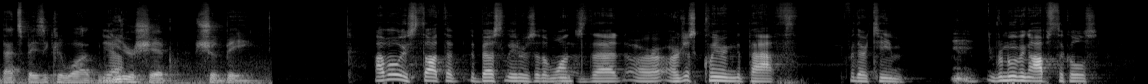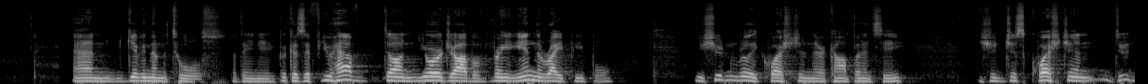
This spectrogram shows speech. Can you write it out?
That's basically what yeah. leadership should be. I've always thought that the best leaders are the ones that are, are just clearing the path for their team, removing obstacles, and giving them the tools that they need. Because if you have done your job of bringing in the right people, you shouldn't really question their competency. You should just question: do,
